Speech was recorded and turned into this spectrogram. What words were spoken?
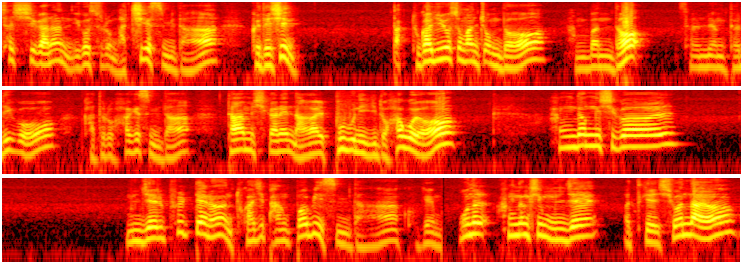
첫 시간은 이것으로 마치겠습니다. 그 대신 딱 두 가지 요소만 좀 더 한 번 더 설명드리고 가도록 하겠습니다. 다음 시간에 나갈 부분이기도 하고요. 항등식을 문제를 풀 때는 두 가지 방법이 있습니다. 그게 오늘 항등식 문제 어떻게 쉬웠나요?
